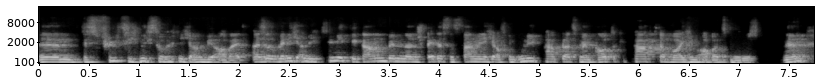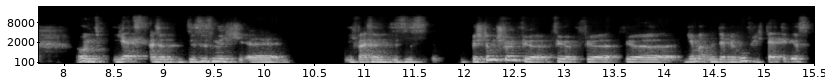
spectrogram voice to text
Ähm, das fühlt sich nicht so richtig an wie Arbeit. Also wenn ich an die Klinik gegangen bin, dann spätestens dann, wenn ich auf dem Uniparkplatz mein Auto geparkt habe, war ich im Arbeitsmodus. Ne? Und jetzt, also das ist nicht, äh, ich weiß nicht, das ist bestimmt schön für, für, für, für jemanden, der beruflich tätig ist,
